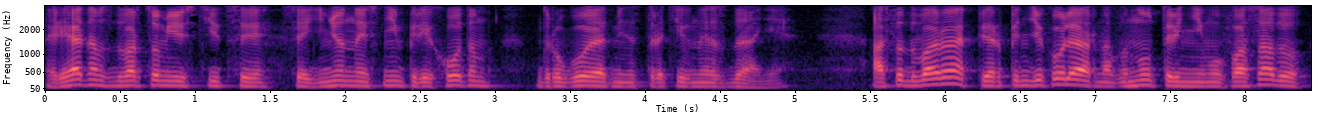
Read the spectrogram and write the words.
Рядом с Дворцом юстиции, соединенное с ним переходом, другое административное здание. А со двора, перпендикулярно внутреннему фасаду,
